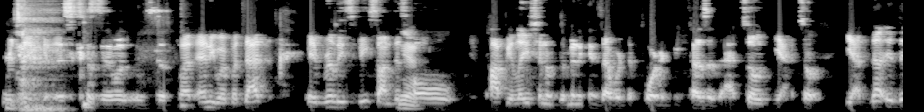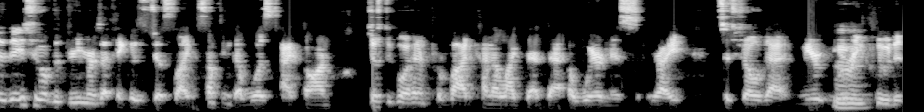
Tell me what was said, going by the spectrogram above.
ridiculous because it was, just, but anyway, but that, it really speaks on this yeah. whole population of Dominicans that were deported because of that. So yeah, so yeah, the, the, the issue of the Dreamers, I think, is just like something that was tacked on just to go ahead and provide kind of like that that awareness, right, to show that we're we're mm-hmm. included,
